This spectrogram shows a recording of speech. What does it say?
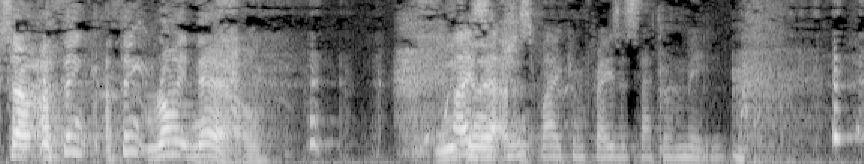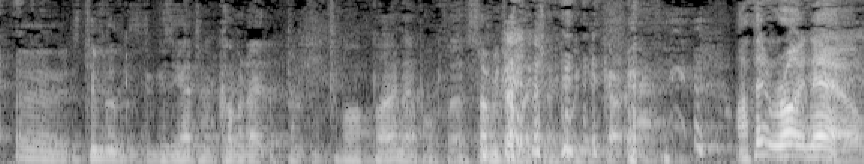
So I think I think right now we I can sat on a spike and Fraser sat on me. Oh, it's difficult because he had to accommodate the p- to our pineapple first. So we don't like joking, we can go. I think right now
